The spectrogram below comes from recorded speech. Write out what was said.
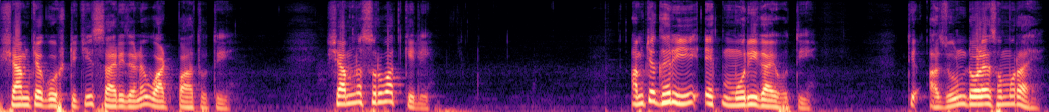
श्यामच्या गोष्टीची सारीजणं वाट पाहत होती. श्यामनं सुरुवात केली. आमच्या घरी एक मोरी गाय होती. ती अजून डोळ्यासमोर आहे.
